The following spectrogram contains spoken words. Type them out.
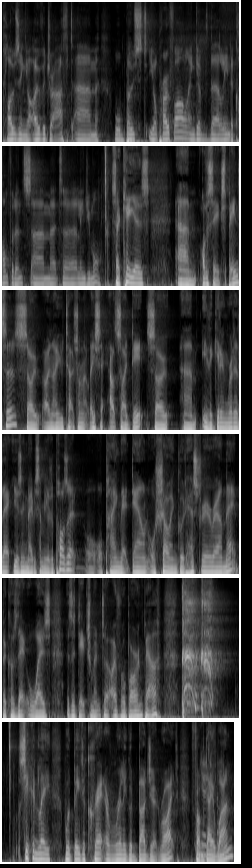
closing your overdraft um, will boost your profile and give the lender confidence um, to lend you more. So key is um, obviously expenses. So I know you touched on it, Lisa, outside debt. So um, either getting rid of that using maybe some of your deposit or, or paying that down or showing good history around that because that always is a detriment to overall borrowing power. Secondly, would be to create a really good budget, right, from Yeah, day definitely. one,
